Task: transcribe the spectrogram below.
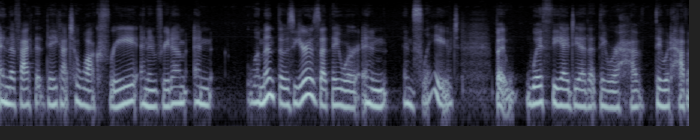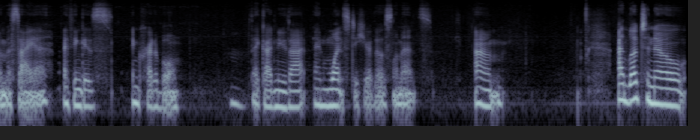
and the fact that they got to walk free and in freedom and lament those years that they were in, enslaved, but with the idea that they were have they would have a Messiah, I think is incredible. Mm. That God knew that and wants to hear those laments. Um, I'd love to know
